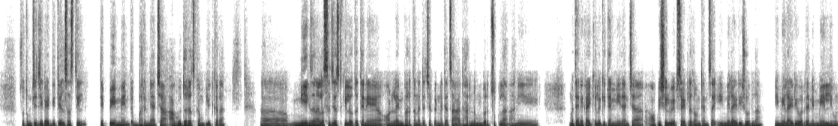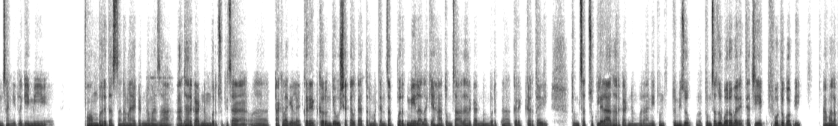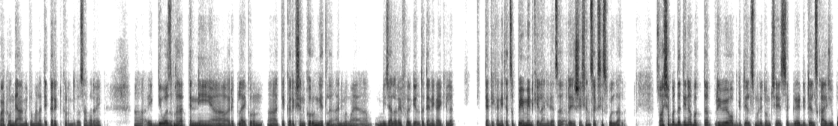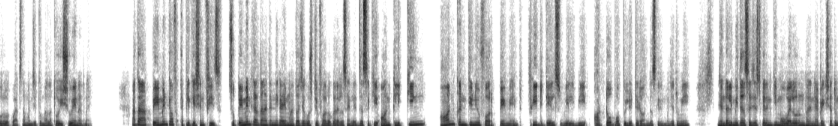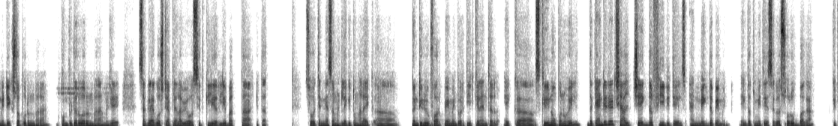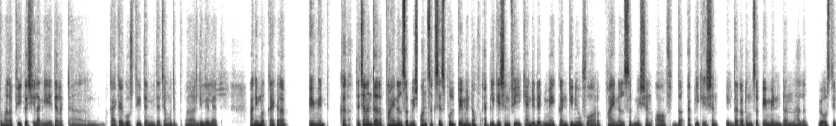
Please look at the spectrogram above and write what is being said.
so तुमचे जे काही डिटेल्स असतील ते पेमेंट भरण्याच्या अगोदरच कंप्लीट करा. मी एक जणाला सजेस्ट केलं होतं. त्याने ऑनलाईन भरताना त्याच्याकडनं त्याचा आधार नंबर चुकला आणि मग त्याने काय केलं की त्यांनी त्यांच्या ऑफिशियल वेबसाईटला जाऊन त्यांचा ईमेल आय डी शोधला. ईमेल आय डीवर त्याने मेल लिहून सांगितलं की मी फॉर्म भरत असताना माझ्याकडनं माझा आधार कार्ड नंबर चुकीचा टाकला गेलाय. करेक्ट करून देऊ शकाल का? तर मग त्यांचा परत मेल आला की हा तुमचा आधार कार्ड नंबर करेक्ट करता येईल. तुमचा चुकलेला आधार कार्ड नंबर आणि तुम तुम्ही जो तुमचा जो बरोबर आहे त्याची एक फोटोकॉपी आम्हाला पाठवून द्या आम्ही तुम्हाला ते करेक्ट करून देतो. साधारण एक एक दिवसभरात त्यांनी रिप्लाय करून ते करेक्शन करून घेतलं आणि मग मी ज्याला रेफर केलं तर त्याने काय केलं? त्या ठिकाणी त्याचं पेमेंट केलं आणि त्याचं रजिस्ट्रेशन सक्सेसफुल झालं. सो अशा पद्धतीनं फक्त प्रिव्ह्यू ऑफ डिटेल्समध्ये तुमचे सगळे डिटेल्स काळजीपूर्वक वाचा म्हणजे तुम्हाला तो इश्यू येणार नाही. आता payment of application fees so payment करताना त्यांनी काही महत्त्वाच्या गोष्टी फॉलो करायला सांगितले जसं की on clicking on continue for payment fee details will be auto populated on the screen म्हणजे तुम्ही जनरली मी तर सजेस्ट करेन की मोबाईलवरून भरण्यापेक्षा तुम्ही डेस्कटॉपवरून भरा कॉम्प्युटरवरून भरा. म्हणजे सगळ्या गोष्टी आपल्याला व्यवस्थित क्लिअरली बघता येतात. सो त्यांनी असं म्हटलं की तुम्हाला एक कंटिन्यू फॉर पेमेंटवर क्लिक केल्यानंतर एक स्क्रीन ओपन होईल. The candidate shall check the fee details and make the payment एकदा तुम्ही ते सगळं स्वरूप बघा की तुम्हाला फी कशी लागली आहे त्याला काय काय गोष्टी त्यांनी त्याच्यामध्ये लिहिलेल्या आहेत. आणि मग काय करा? पेमेंट करा. त्याच्यानंतर final submission on successful payment of application fee candidate may continue for final submission of the application एकदा का तुमचं पेमेंट डन झालं व्यवस्थित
